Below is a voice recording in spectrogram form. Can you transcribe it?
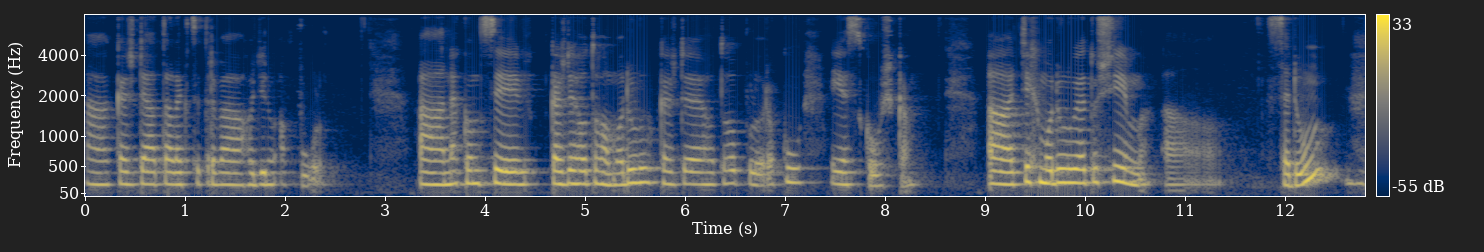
a každá ta lekce trvá hodinu a půl. A na konci každého toho modulu, každého toho půl roku je zkouška. A těch modulů je tuším sedm. Mm-hmm.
